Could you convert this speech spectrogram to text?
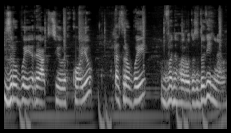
Зроби реакцію легкою та зроби винагороду задовільною.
